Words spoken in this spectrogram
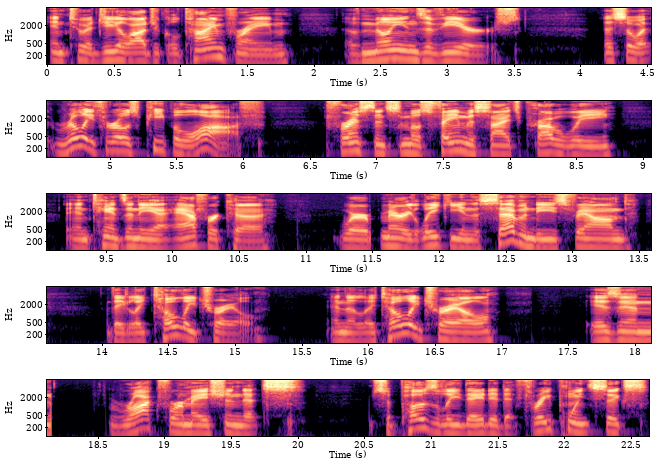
into a geological time frame of millions of years. Uh, so it really throws people off. For instance, the most famous site's probably in Tanzania, Africa, where Mary Leakey in the 70s found the Laetoli Trail. And the Laetoli Trail is in rock formation that's supposedly dated at 3.6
